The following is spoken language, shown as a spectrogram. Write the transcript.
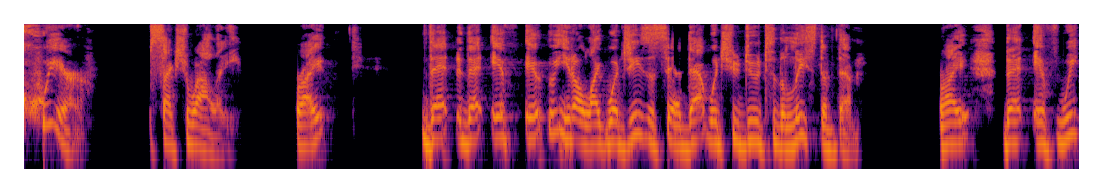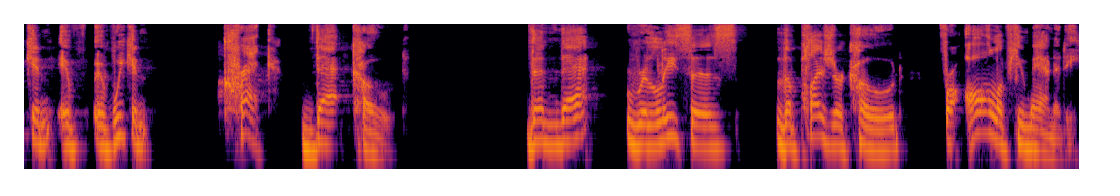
queer sexuality, right? That, that if, it, you know, like what Jesus said, that which you do to the least of them, right? That if we can, if, if we can crack that code, then that releases the pleasure code for all of humanity.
